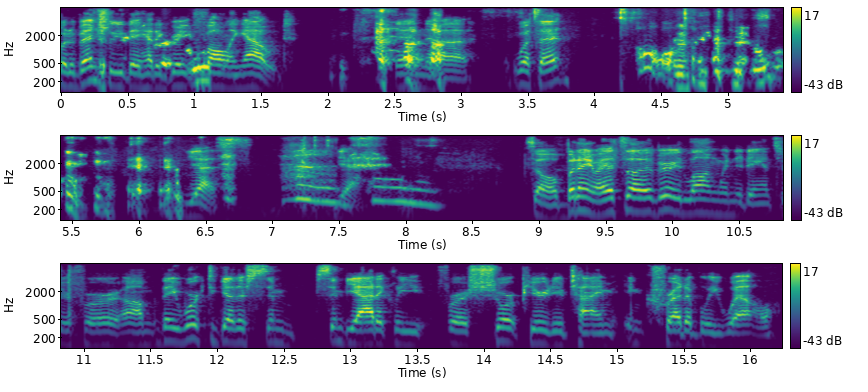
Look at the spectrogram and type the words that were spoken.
but eventually they had a great falling out. And uh, what's that? Oh. yes. Yeah. So, but anyway, it's a very long-winded answer for um, they worked together sym- symbiotically for a short period of time incredibly well,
